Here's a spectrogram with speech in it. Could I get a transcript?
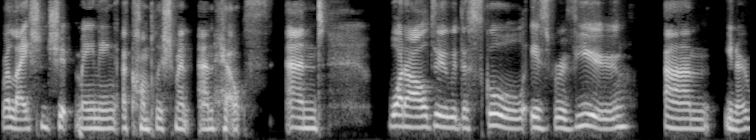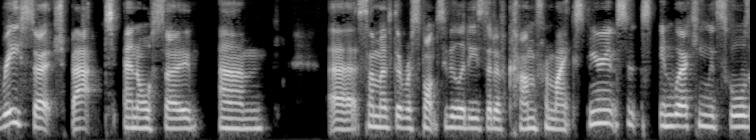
relationship, meaning, accomplishment, and health. And what I'll do with the school is review, um, you know, research backed and also um, uh, some of the responsibilities that have come from my experiences in working with schools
